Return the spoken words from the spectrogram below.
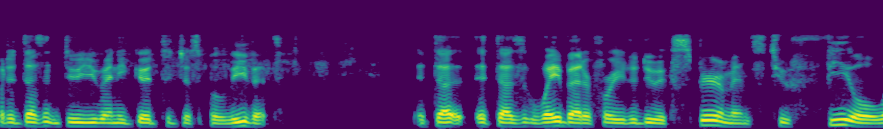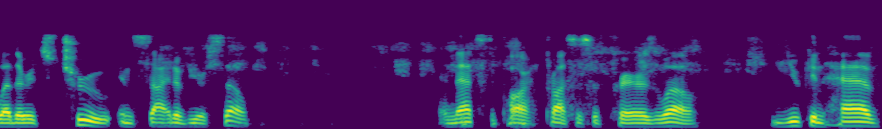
but it doesn't do you any good to just believe it. It does it does way better for you to do experiments to feel whether it's true inside of yourself. And that's the process of prayer as well. You can have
